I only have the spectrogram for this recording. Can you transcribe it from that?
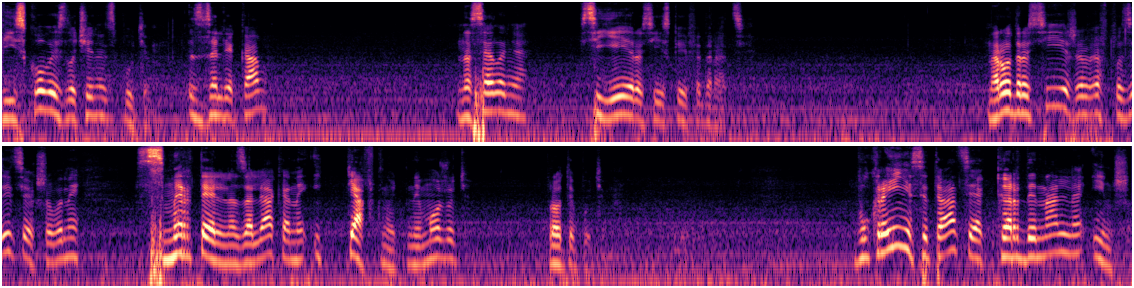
Військовий злочинець Путін залякав населення всієї Російської Федерації. Народ Росії живе в позиціях, що вони смертельно залякані і тявкнуть не можуть проти Путіна. В Україні ситуація кардинально інша.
